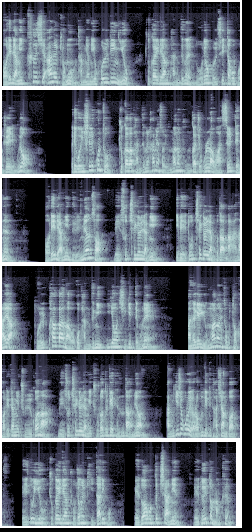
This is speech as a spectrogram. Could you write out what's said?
거래량이 크지 않을 경우 당연히 홀딩 이후 주가에 대한 반등을 노려볼 수 있다고 보셔야 되고요. 그리고 이 실리콘2 주가가 반등을 하면서 6만원 부근까지 올라왔을 때는 거래량이 늘면서 매수 체결량이 이 매도 체결량보다 많아야 돌파가 나오고 반등이 이어지기 때문에 만약에 6만원에서부터 거래량이 줄거나 매수 체결량이 줄어들게 된다면 단기적으로 여러분들이 다시 한번 매도 이후 주가에 대한 조정을 기다리고 매도하고 끝이 아닌 매도했던 만큼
